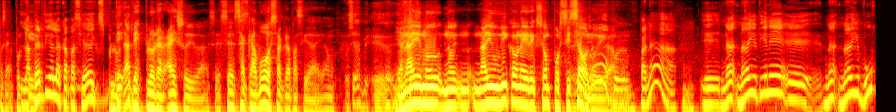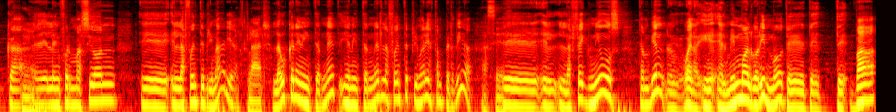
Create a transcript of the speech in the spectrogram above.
o sea, porque la pérdida de la capacidad de explorar. de explorar, a eso iba, se, se- se acabó esa capacidad, digamos. O sea, eh, Ya nadie, no, no- nadie ubica una dirección por sí solo, no, digamos. para nada. Eh, na- nadie tiene, eh, na- nadie busca Mm. eh, la información eh, en la fuente primaria. Claro. La buscan en internet y en internet las fuentes primarias están perdidas. Así es. Eh, el- la fake news también, eh, bueno, y el mismo algoritmo te, te- te va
